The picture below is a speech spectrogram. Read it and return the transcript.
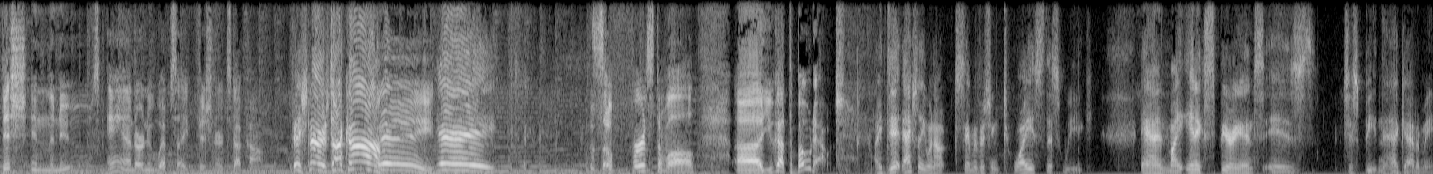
fish in the news, and our new website, fishnerds.com. Fishnerds.com! Yay! Yay! So first of all, uh, you got the boat out. I did actually went out salmon fishing twice this week, and my inexperience is just beating the heck out of me.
